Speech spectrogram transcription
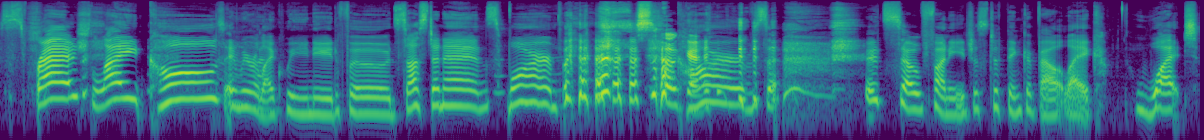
Fresh, light, cold. And we were like, we need food, sustenance, warmth, so carbs. It's so funny just to think about like what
